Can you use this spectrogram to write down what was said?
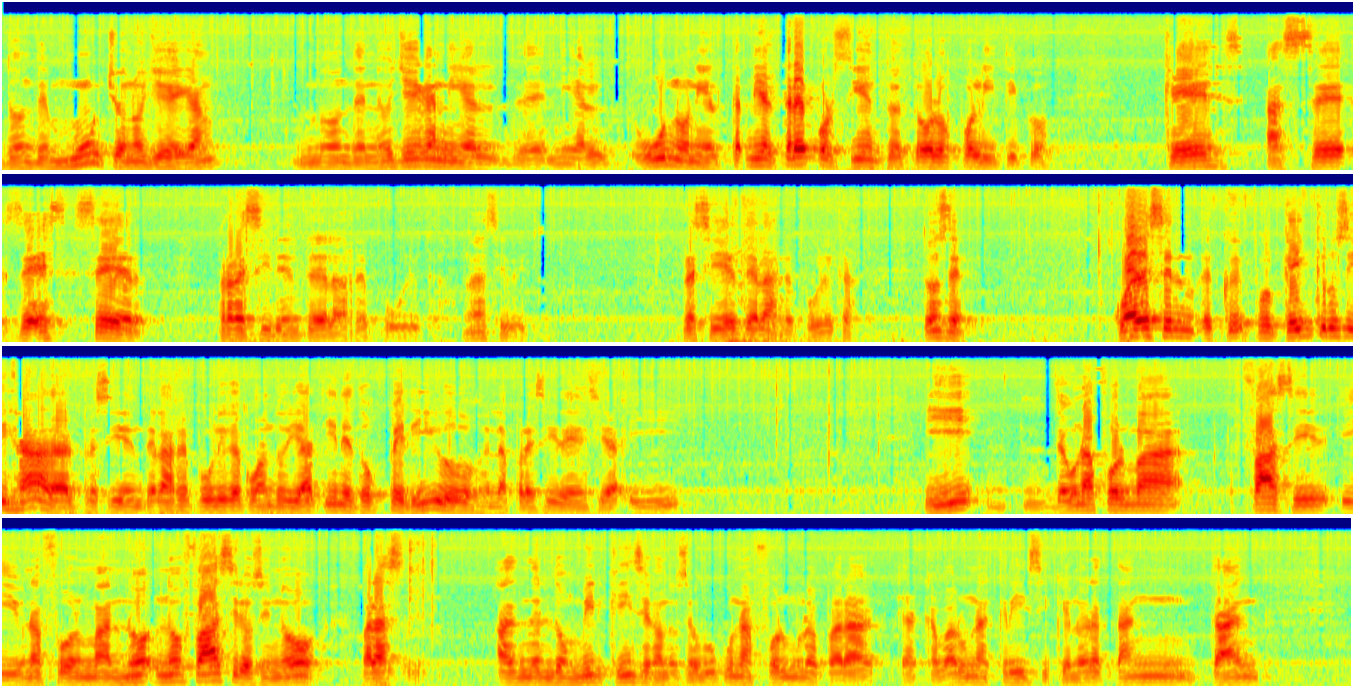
donde muchos no llegan, donde no llegan ni al, ni al 1 ni el, ni el 3% de todos los políticos, que es, hacer, es ser presidente de la República. ¿No es así, Víctor? Presidente de la República. Entonces, ¿cuál es el, ¿por qué encrucijada el presidente de la República cuando ya tiene dos periodos en la presidencia y, y de una forma fácil y una forma no, no fácil, sino para en el 2015 cuando se busca una fórmula para acabar una crisis que no era tan, tan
